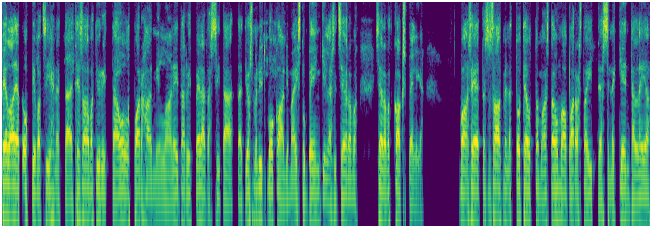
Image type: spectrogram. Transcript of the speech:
Pelaajat oppivat siihen, että, että he saavat yrittää olla parhaimmillaan, ei tarvitse pelätä sitä, että, että jos mä nyt mokaan, niin mä istun penkillä sitten seuraava, seuraavat kaksi peliä. Vaan se, että sä saat mennä toteuttamaan sitä omaa parasta itseä sinne kentälle ja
